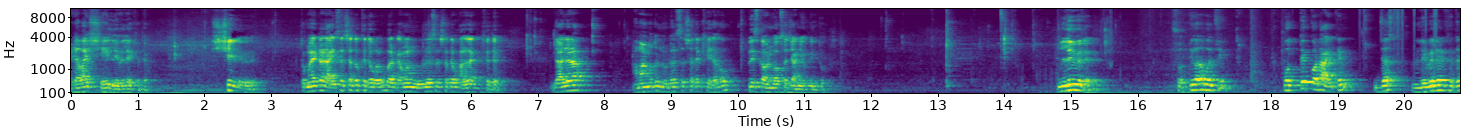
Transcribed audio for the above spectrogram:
এটা ভাই সেই লেভেলে খেতে। সেই লেভেলে তোমরা এটা রাইসের সাথেও খেতে পারো বাট আমার নুডলসের সাথে ভালো লাগে খেতে। যারা যারা আমার মতো নুডলসের সাথে খেয়ে থাকো প্লিজ কমেন্ট বক্সে জানিও কিন্তু। লেভেলে সত্যি কথা বলছি, প্রত্যেক কটা আইটেম জাস্ট লেভেলের খেতে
